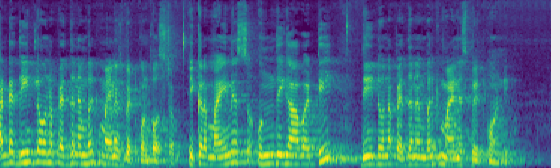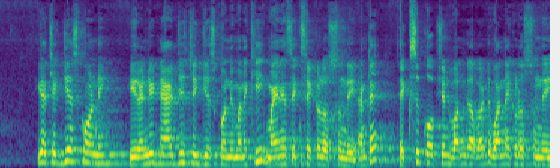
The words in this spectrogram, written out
అంటే దీంట్లో ఉన్న పెద్ద నెంబర్కి మైనస్ పెట్టుకోండి ఫస్ట్. ఇక్కడ మైనస్ ఉంది కాబట్టి దీంట్లో ఉన్న పెద్ద నెంబర్కి మైనస్ పెట్టుకోండి. ఇక చెక్ చేసుకోండి. ఈ రెండింటిని యాడ్ చేసి చెక్ చేసుకోండి మనకి. మైనస్ ఎక్స్ ఎక్కడ వస్తుంది? అంటే ఎక్స్ కోప్షన్ వన్ కాబట్టి వన్ ఎక్కడ వస్తుంది?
